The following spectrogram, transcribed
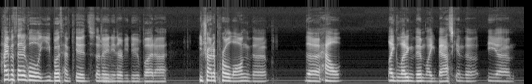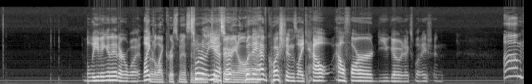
Hypothetical, you both have kids. I know Mm-hmm. neither of you do, but uh, you try to prolong the the how, like letting them like bask in the the um, believing in it or what? Like sort of like Christmas and sort of yeah. Sort all when they have questions, like how how far do you go in explanation? Um,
